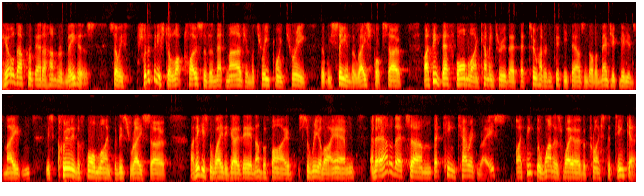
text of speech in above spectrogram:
held up for about 100 metres. So he should have finished a lot closer than that margin, the 3.3 that we see in the race book. So I think that form line coming through that, that $250,000 Magic Millions maiden is clearly the form line for this race. So I think he's the way to go there. Number five, Surreal I Am. And out of that um, that King Tarek race, I think the one is way overpriced to Tinker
